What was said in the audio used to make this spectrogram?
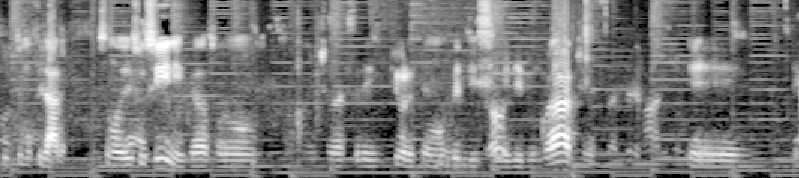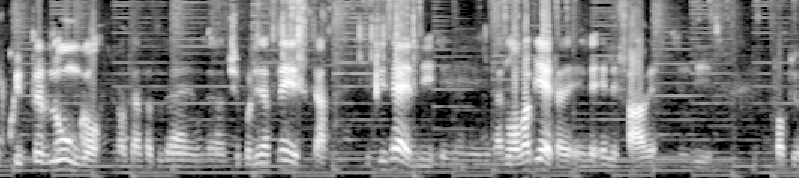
l'ultimo filare. Sono dei susini, però sono ad essere in fiore, siamo bellissimi di lungolargine. E, e qui per lungo abbiamo piantato della cipollina fresca, i piselli, la nuova bieta e le, e le fave. Quindi proprio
